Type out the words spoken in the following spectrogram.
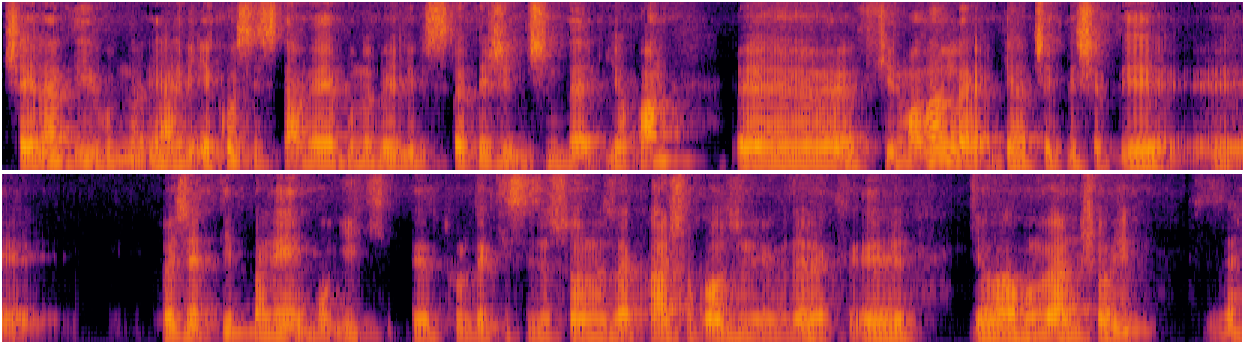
şeyler değil bunlar. Yani bir ekosistem ve bunu belli bir strateji içinde yapan e, firmalarla gerçekleşir diye e, özetleyip hani bu ilk e, turdaki sizin sorunuza karşılık olduğunu ümit ederek e, cevabımı vermiş olayım size.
